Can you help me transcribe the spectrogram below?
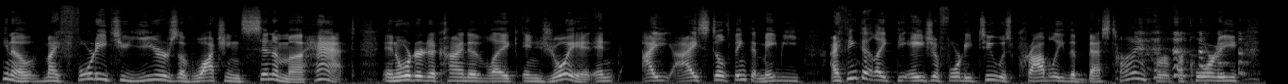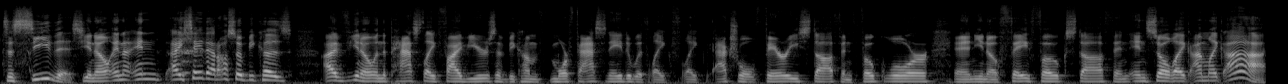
you know my 42 years of watching cinema hat in order to kind of like enjoy it. And I I still think that maybe I think that like the age of 42 was probably the best time for, for Corey to see this, you know, and and I say that also because I've you know in the past like five years have become more fascinated with like like actual fairy stuff and folklore and you know fey folk stuff and and so like I'm like ah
